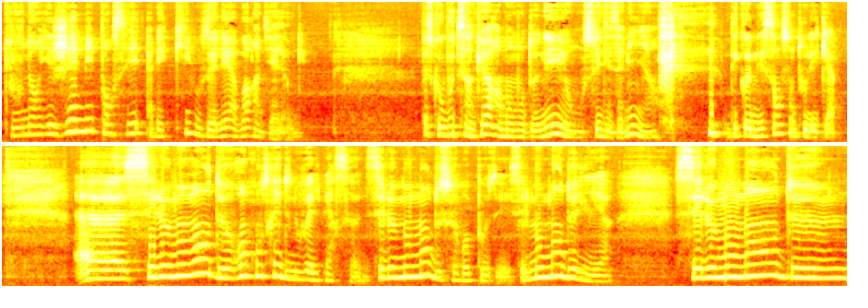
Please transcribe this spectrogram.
que vous n'auriez jamais pensé avec qui vous allez avoir un dialogue. Parce qu'au bout de 5 heures, à un moment donné, on se fait des amis, hein. des connaissances en tous les cas. Euh, c'est le moment de rencontrer de nouvelles personnes, c'est le moment de se reposer, c'est le moment de lire, c'est le moment de,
